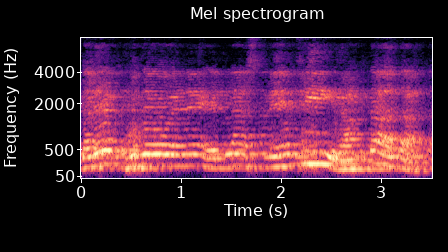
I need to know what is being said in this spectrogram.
દરેક ભૂદેવો એને એટલા સ્નેહથી રાખતા હતા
